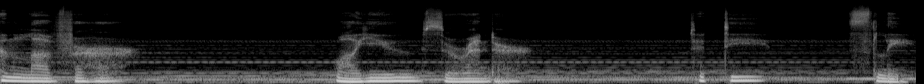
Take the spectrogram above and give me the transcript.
and love for her while you surrender to deep sleep.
